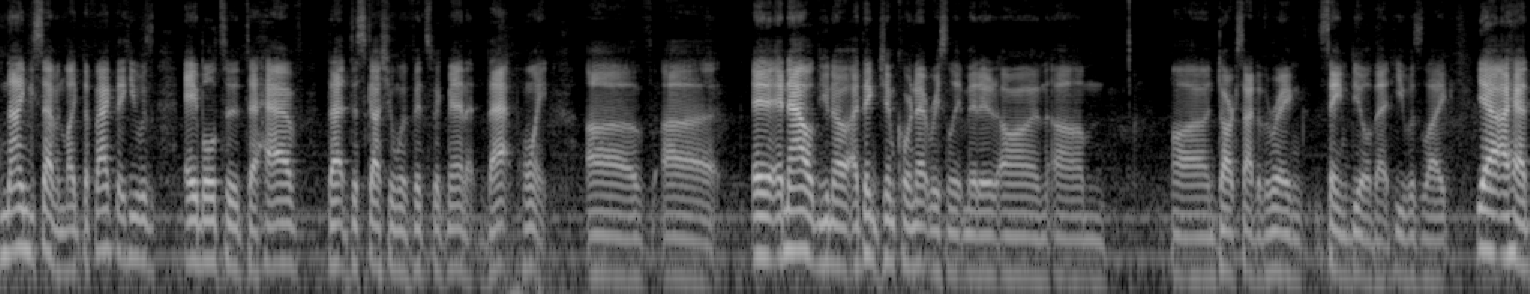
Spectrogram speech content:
'97. Like the fact that he was able to to have that discussion with Vince McMahon at that point of, uh, and, and now you know I think Jim Cornette recently admitted on um, on Dark Side of the Ring, same deal that he was like, yeah, I had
